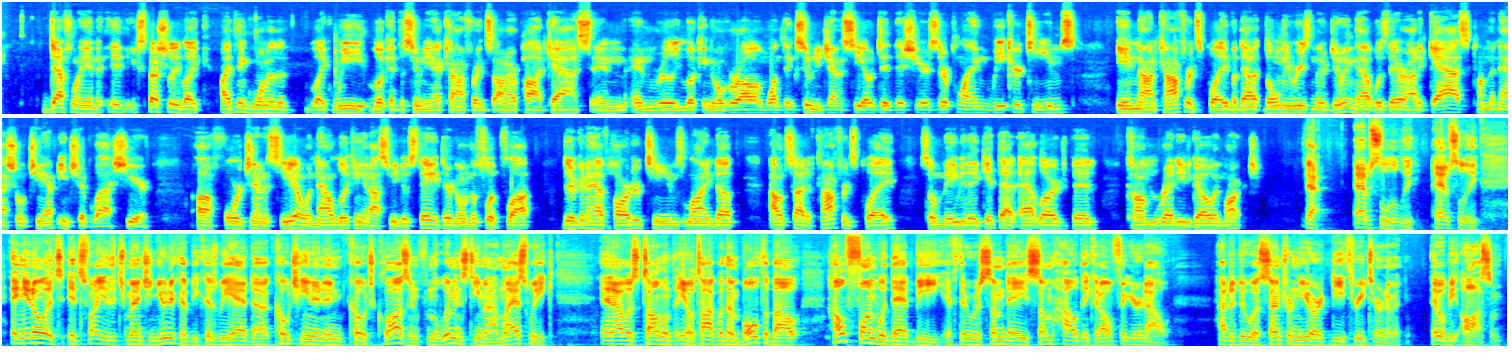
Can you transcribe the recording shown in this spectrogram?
Definitely, and it, especially like I think one of the like we look at the SUNYAC conference on our podcast and and really looking overall. And one thing SUNY Geneseo did this year is they're playing weaker teams in non-conference play, but that the only reason they're doing that was they were out of gas come the national championship last year uh, for Geneseo, and now looking at Oswego State, they're going to flip flop. They're going to have harder teams lined up outside of conference play, so maybe they get that at-large bid come ready to go in March. Yeah, absolutely, absolutely. And you know, it's it's funny that you mentioned Utica because we had uh, Coach Heenan and Coach Clausen from the women's team on last week, and I was telling them, you know, talk with them both about how fun would that be if there was someday somehow they could all figure it out how to do a Central New York D three tournament. That would be awesome.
